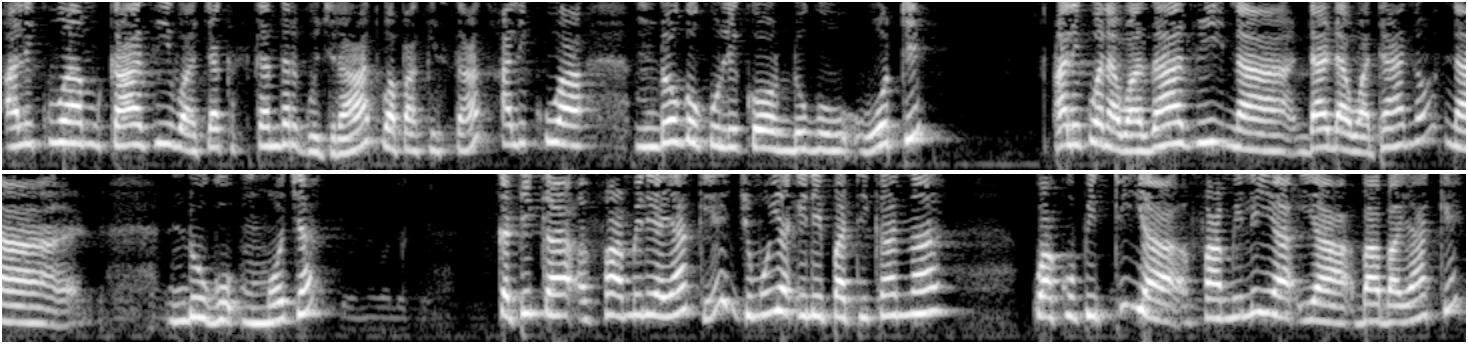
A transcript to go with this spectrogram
Alikuwa mkazi wa chak skandar gujarat wa pakistan. Alikuwa mdogo kuliko ndugu wote. Alikuwa na wazazi na dada watano na ndugu mmoja katika familia yake jumuiya ilipatikana kwa kupitia familia ya baba yake.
